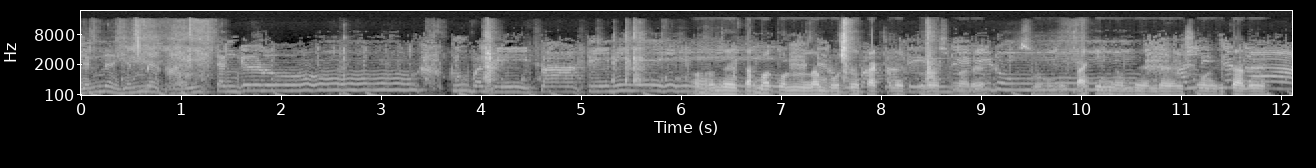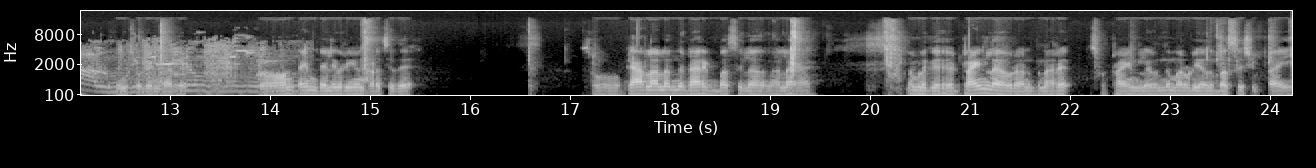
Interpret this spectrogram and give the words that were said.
என்ன என்ன வந்து தர்மாக்கோல் எல்லாம் போட்டு பேக் பண்ணி எடுத்துக்கோ சொன்னார். ஸோ பேக்கிங்கில் வந்து எந்த விஷயம் இருக்காது அப்படின்னு சொல்லியிருந்தாரு. ஸோ ஆன் டைம் டெலிவரியும் கிடச்சிது. ஸோ கேரளாலேருந்து டைரக்ட் பஸ் இல்லாதனால நம்மளுக்கு ட்ரெயினில் அவர் அனுப்புனார். ஸோ ட்ரெயினில் இருந்து மறுபடியும் அது பஸ்ஸு ஷிஃப்ட் ஆகி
